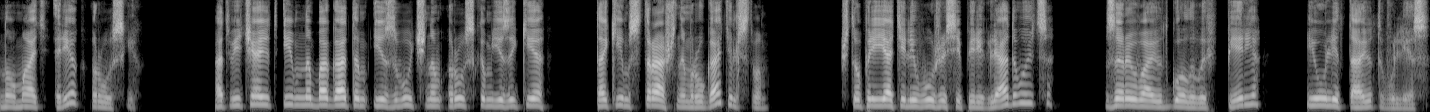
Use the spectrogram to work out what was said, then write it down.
Но мать рек русских отвечает им на богатом и звучном русском языке таким страшным ругательством, что приятели в ужасе переглядываются, зарывают головы в перья и улетают в лес.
